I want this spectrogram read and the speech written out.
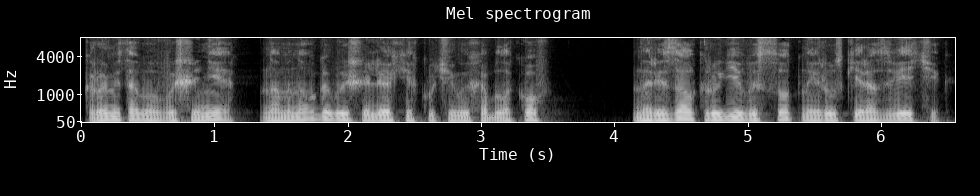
Кроме того, в вышине, намного выше легких кучевых облаков, нарезал круги высотный русский разведчик,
